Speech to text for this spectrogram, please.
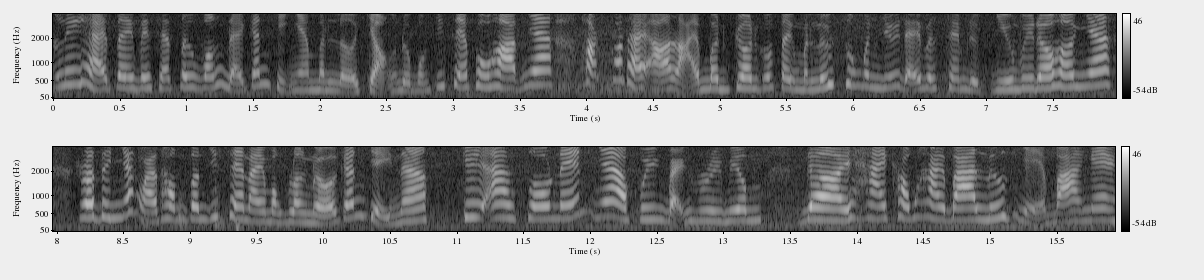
liên hệ tiền thì sẽ tư vấn để các anh chị nhà mình lựa chọn được một chiếc xe phù hợp nha. Hoặc có thể ở lại bên kênh của tiền mình lướt xuống bên dưới để mình xem được nhiều video hơn nha. Rồi tiền nhắc lại thông tin chiếc xe này một lần nữa các anh chị nè. Kia Sonet nha, phiên bản premium đời 2023 lướt nhẹ 3 ngàn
